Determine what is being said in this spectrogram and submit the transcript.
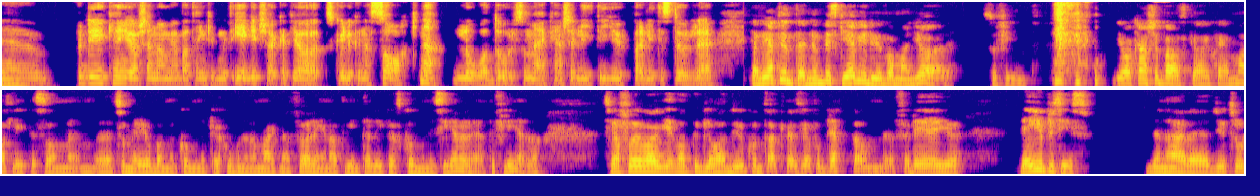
Eh, för det kan jag känna om jag bara tänker på mitt eget kök, att jag skulle kunna sakna lådor som är kanske lite djupare, lite större. Jag vet inte, nu beskrev ju du vad man gör så fint. Jag kanske bara ska skämmas lite som, som jag jobbar med kommunikationen och marknadsföringen, att vi inte har lyckats kommunicera det här till fler. Då. Så jag får vara glad att du kontaktade så jag får berätta om det. För det är ju, det är ju precis den här, du tror,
